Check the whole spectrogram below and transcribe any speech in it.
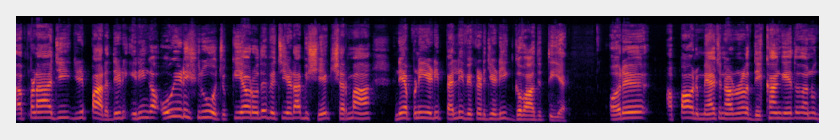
ਆਪਣਾ ਜੀ, ਜਿਹੜੀ ਭਾਰਤ ਦੀ ਜਿਹੜੀ ਇਨਿੰਗ ਆ, ਉਹ ਵੀ ਜਿਹੜੀ ਸ਼ੁਰੂ ਹੋ ਚੁੱਕੀ ਆ ਔਰ ਉਹਦੇ ਵਿੱਚ ਜਿਹੜਾ ਅਭਿਸ਼ੇਕ ਸ਼ਰਮਾ ਨੇ ਆਪਣੀ ਜਿਹੜੀ ਪਹਿਲੀ ਵਿਕਟ ਜਿਹੜੀ ਗਵਾ ਦਿੱਤੀ ਹੈ। ਔਰ ਆਪਾਂ ਹੁਣ ਮੈਚ ਨਾਲ ਨਾਲ ਦੇਖਾਂਗੇ ਤਾਂ ਤੁਹਾਨੂੰ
